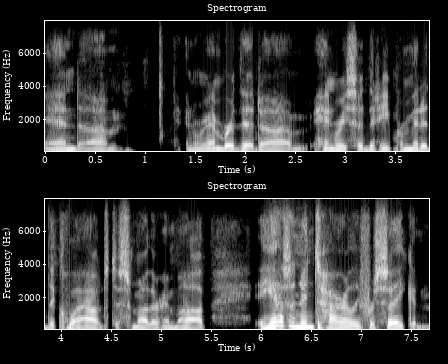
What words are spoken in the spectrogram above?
And um, and remember that um, Henry said that he permitted the clouds to smother him up. He hasn't entirely forsaken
